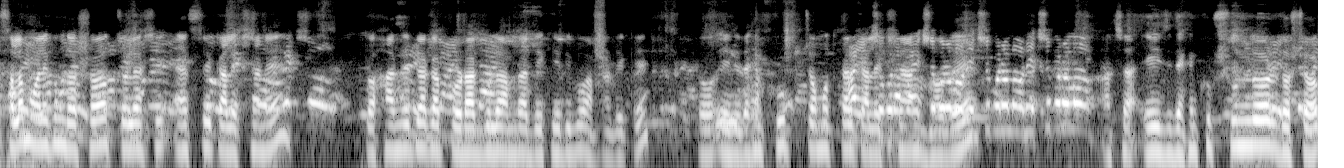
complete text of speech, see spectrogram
আসসালামু আলাইকুম দর্শক, চলে আসছে এস এ। কালেকশানে তো হান্ড্রেড টাকার প্রোডাক্টগুলো আমরা দেখিয়ে দিব আপনাদেরকে। তো এই যে দেখেন, খুব চমৎকার কালেকশন হবে। আচ্ছা এই যে দেখেন, খুব সুন্দর দর্শক।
